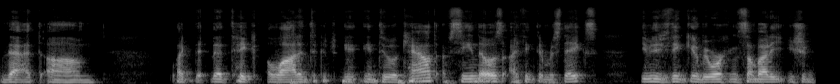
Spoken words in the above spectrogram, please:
that um, like that, that, take a lot into into account. I've seen those. I think they're mistakes. Even if you think you're going to be working with somebody, you should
